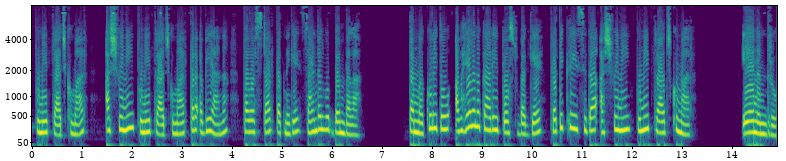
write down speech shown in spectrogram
ಪುನೀತ್ ರಾಜ್ಕುಮಾರ್, ಅಶ್ವಿನಿ ಪುನೀತ್ ರಾಜ್ಕುಮಾರ್ ಪರ ಅಭಿಯಾನ, ಪವರ್ ಸ್ಟಾರ್ ಪತ್ನಿಗೆ ಸ್ಯಾಂಡಲ್ವುಡ್ ಬೆಂಬಲ. ತಮ್ಮ ಕುರಿತು ಅವಹೇಳನಕಾರಿ ಪೋಸ್ಟ್ ಬಗ್ಗೆ ಪ್ರತಿಕ್ರಿಯಿಸಿದ ಅಶ್ವಿನಿ ಪುನೀತ್ ರಾಜ್ಕುಮಾರ್. ಏನಂದ್ರು?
